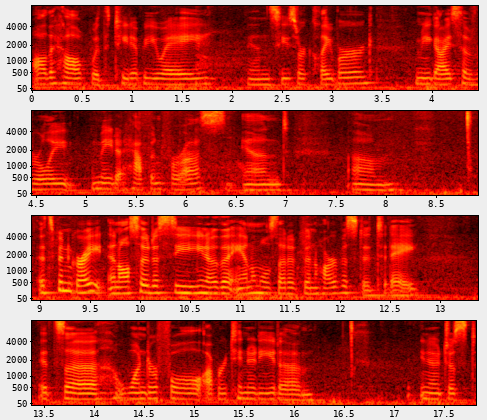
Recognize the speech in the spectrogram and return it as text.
all the help with TWA and Caesar Kleberg. I mean, you guys have really made it happen for us. And um, it's been great. And also to see, you know, the animals that have been harvested today. It's a wonderful opportunity to you know, just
